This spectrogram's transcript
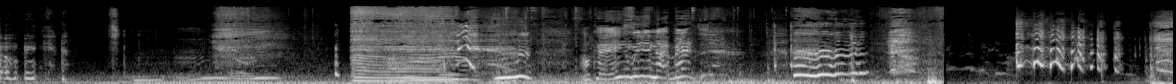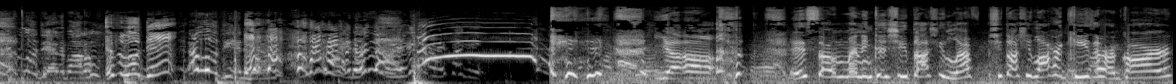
oh my god. Okay, we in that bitch. it's a little dent at the bottom. It's a little dent. A little dent at the bottom. Yo, it's so funny because she thought she left. She thought she locked her keys in her car.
